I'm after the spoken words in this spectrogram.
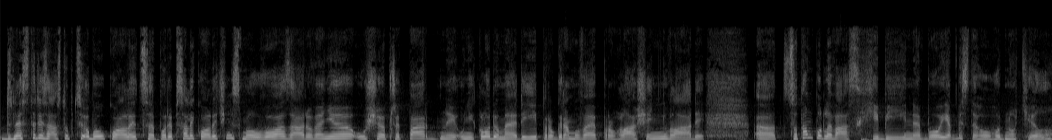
dnes tedy zástupci obou koalic podepsali koaliční smlouvu a zároveň už před pár dny uniklo do médií programové prohlášení vlády. Eh, co tam podle vás chybí nebo jak byste ho hodnotil?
